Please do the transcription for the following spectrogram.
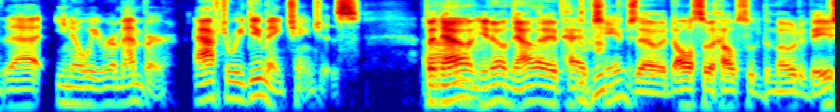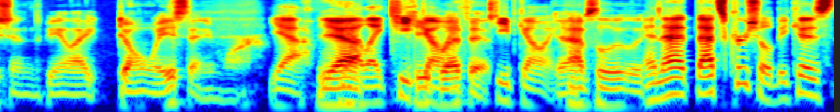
that you know we remember after we do make changes. But now, Um, you know, now that I've had mhm. change though, it also helps with the motivation to being like, don't waste anymore. yeah, Yeah. like keep, Keep going, with it. keep going. Yeah. Absolutely. And that that's crucial because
